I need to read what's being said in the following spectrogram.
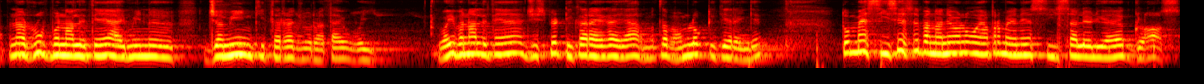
अपना रूफ बना लेते हैं। आई I मीन mean, ज़मीन की तरह जो रहता है वही। वही बना लेते हैं, जिस पे टिका रहेगा यार मतलब हम लोग टिके रहेंगे। तो मैं शीशे से बनाने वाला हूँ, यहाँ पर मैंने शीशा ले लिया है, ग्लास।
